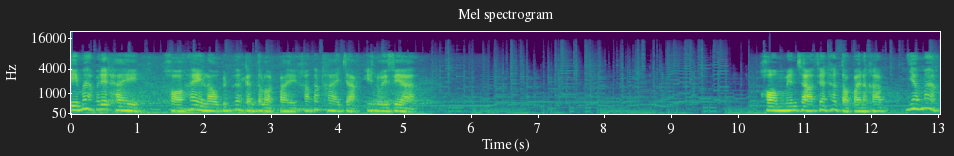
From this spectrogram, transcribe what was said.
ดีมากประเทศไทย ขอให้เราเป็นเพื่อนกันตลอดไปคำทักทายจากอินโดนีเซียคอมเมนต์ชาวอาเซียนท่านต่อไปนะครับ เยี่ยมมากห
